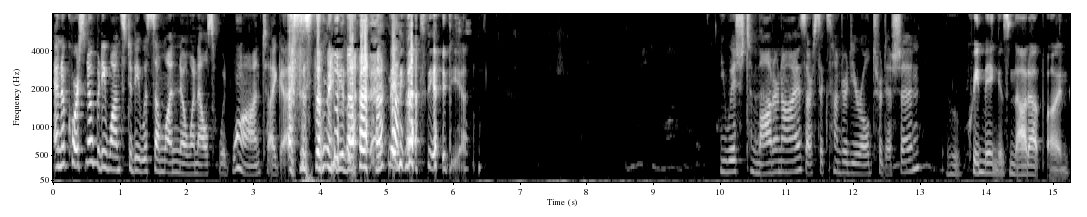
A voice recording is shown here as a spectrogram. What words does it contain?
And of course, nobody wants to be with someone no one else would want. I guess is the maybe the. Maybe that's the idea. you wish to modernize our 600 year old tradition. Ooh, Queen Ming is not up on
